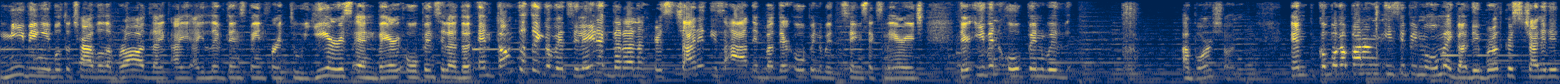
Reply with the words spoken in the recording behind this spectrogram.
me being able to travel abroad like I, I lived in Spain for two years and very open sila doon. And come to think of it sila yung nagdara ng Christianity sa atin but they're open with same-sex marriage. They're even open with abortion. And kumbaga parang isipin mo oh my god they brought Christianity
